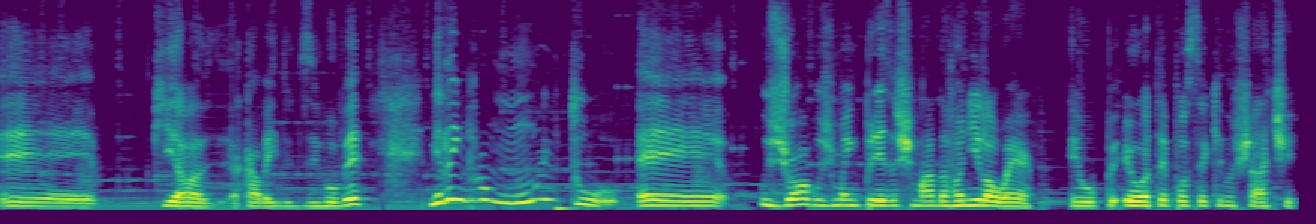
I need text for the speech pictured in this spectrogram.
é, que ela acaba indo desenvolver, me lembrou muito é, os jogos de uma empresa chamada Vanillaware. Eu, eu até postei aqui no chat.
